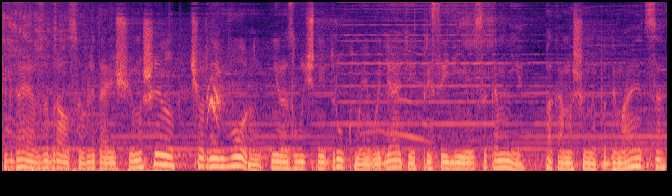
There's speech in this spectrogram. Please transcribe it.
Когда я взобрался в летающую машину, черный ворон, неразлучный друг моего дяди, присоединился ко мне. Пока машина поднимается,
